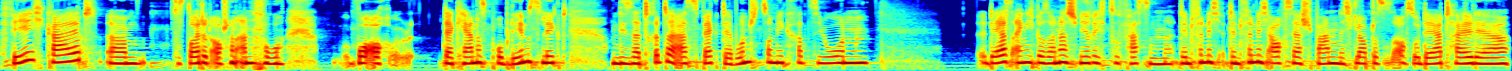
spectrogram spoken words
Fähigkeit. Ähm, das deutet auch schon an, wo, wo auch der Kern des Problems liegt. Und dieser dritte Aspekt, der Wunsch zur Migration, der ist eigentlich besonders schwierig zu fassen. Den finde ich, den finde ich auch sehr spannend. Ich glaube, das ist auch so der Teil, der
